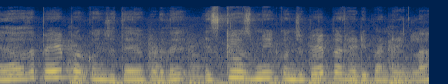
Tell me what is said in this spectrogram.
ஏதாவது பேப்பர் கொஞ்சம் தேவைப்படுது. எஸ்கியூஸ் மீ கொஞ்சம் பேப்பர் ரெடி பண்ணுறீங்களா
